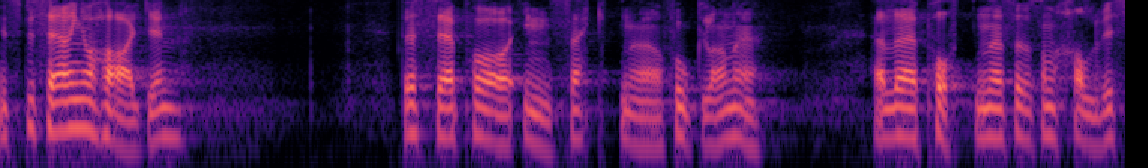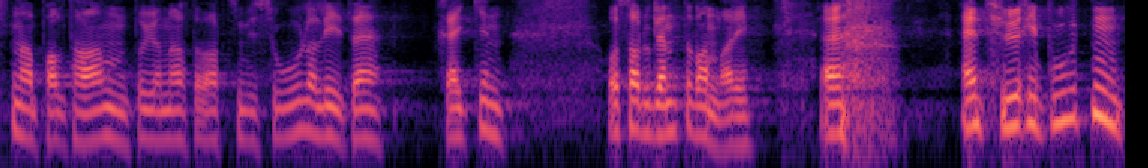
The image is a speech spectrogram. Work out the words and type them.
Inspisering av hagen. Det å se på insektene og fuglene. Eller pottene som er sånn halvvisna på altanen pga. at det har vært så mye sol og lite regn. Og så har du glemt å vanne dem. Eh, en tur i boten.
